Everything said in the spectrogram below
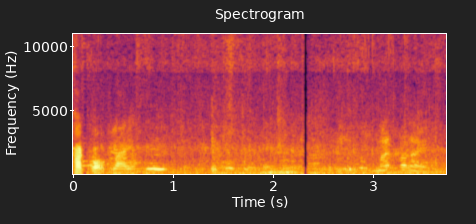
พักออกไลน์มัดเท่าไหร่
